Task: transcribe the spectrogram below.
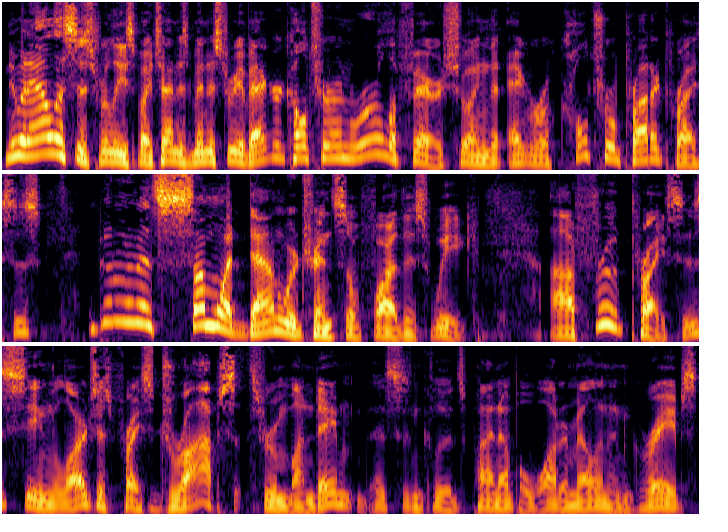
New analysis released by China's Ministry of Agriculture and Rural Affairs showing that agricultural product prices have been on a somewhat downward trend so far this week. Uh, fruit prices seeing the largest price drops through Monday. This includes pineapple, watermelon, and grapes.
